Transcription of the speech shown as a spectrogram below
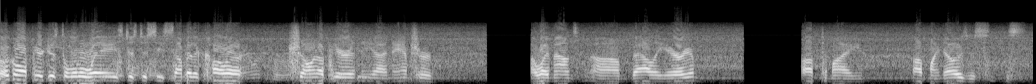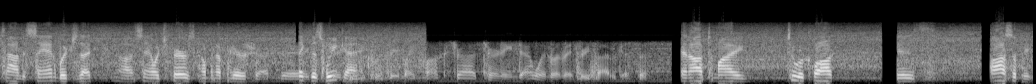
I'll go up here just a little ways just to see some of the color showing up here in the uh, New Hampshire uh, White Mountains um, Valley area. Off to my off my nose is this town of Sandwich. That uh, Sandwich Fair is coming up here, I think this weekend. Foxtrot, turning downwind runway 35, Augusta. And off to my 2 o'clock is Ossipee.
